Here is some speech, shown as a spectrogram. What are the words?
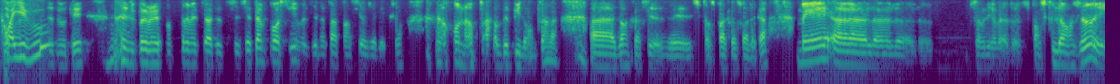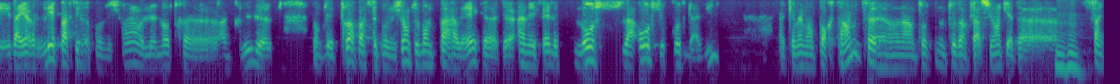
croyez-vous? C'est impossible de ne pas penser aux élections. On en parle depuis longtemps. Là. Euh, donc, je ne pense pas que ce soit le cas. Mais euh, le, le, ça veut dire, je pense que l'enjeu, et d'ailleurs les partis d'opposition, le nôtre euh, inclus, euh, donc les trois partis d'opposition, tout le monde parlait qu'en que, effet, la hausse du coût de la vie quand même importante. Euh, on a un taux, d'inflation qui est à mm -hmm. 5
